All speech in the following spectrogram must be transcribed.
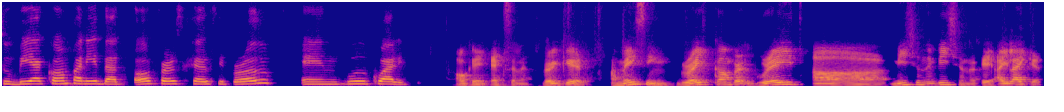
To be a company that offers healthy products and good quality. Okay, excellent. Very good. Amazing. Great conver great uh, mission and vision. Okay, I like it.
